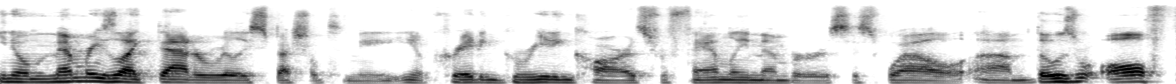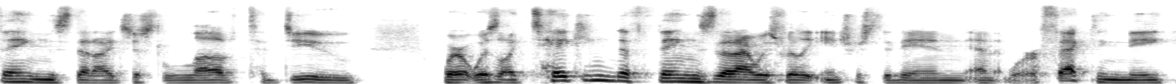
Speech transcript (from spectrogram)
you know memories like that are really special to me you know creating greeting cards for family members as well. Um, those were all things that i just loved to do where it was like taking the things that i was really interested in and that were affecting me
